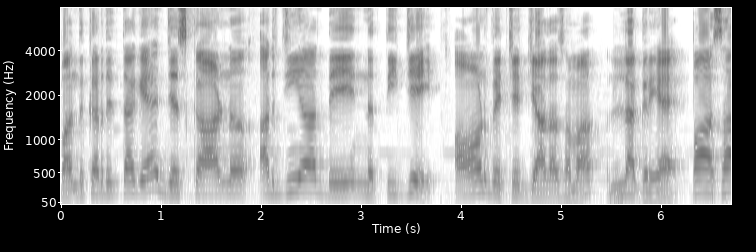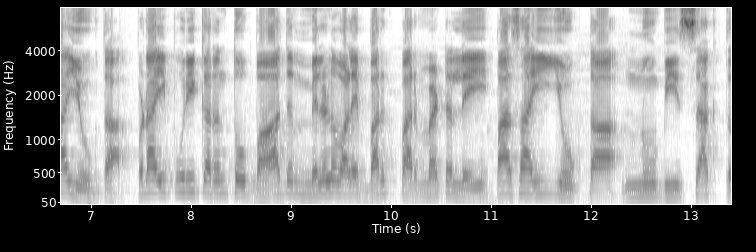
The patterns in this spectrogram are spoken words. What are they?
ਬੰਦ ਕਰ ਦਿੱਤਾ ਗਿਆ, ਜਿਸ ਕਾਰਨ ਅਰਜ਼ੀਆਂ ਦੇ ਨਤੀਜੇ ਆਉਣ ਵਿੱਚ ਜ਼ਿਆਦਾ ਸਮਾਂ ਲੱਗ ਰਿਹਾ ਹੈ। ਭਾਸ਼ਾ ਯੋਗਤਾ ਪੜ੍ਹਾਈ ਪੂਰੀ ਕਰਨ ਤੋਂ ਬਾਅਦ ਮਿਲਣ ਵਾਲੇ ਵਰਕ ਪਰਮਿਟ ਲਈ ਭਾਸ਼ਾਈ ਯੋਗਤਾ ਨੂੰ ਵੀ ਸਖਤ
